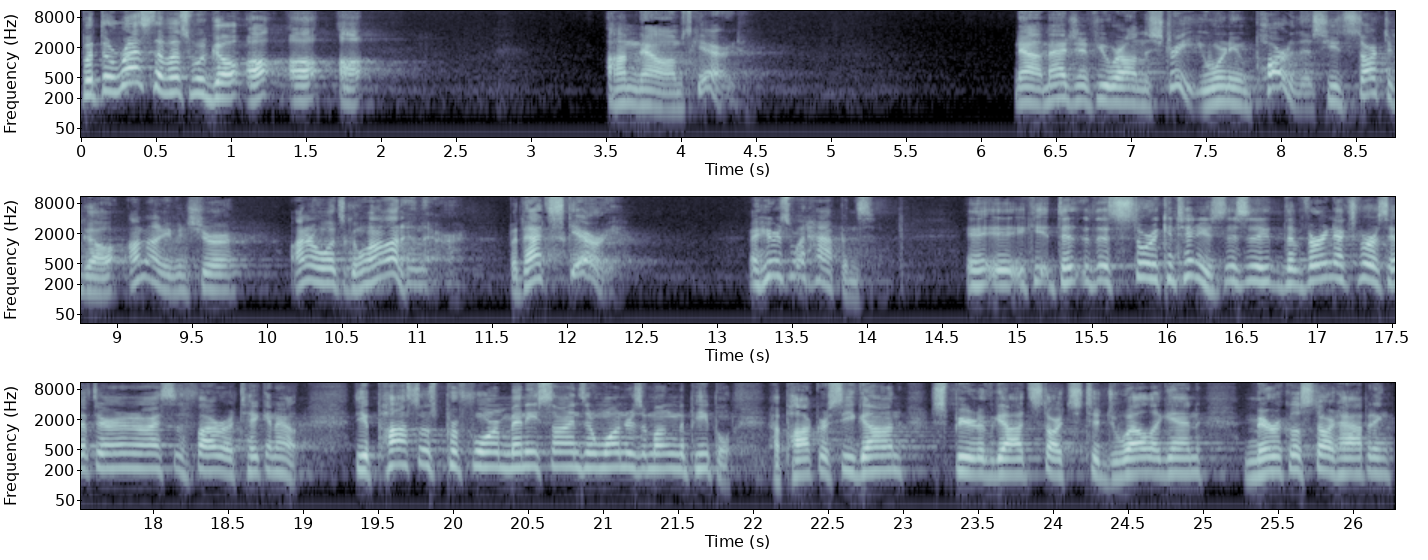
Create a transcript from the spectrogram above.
But the rest of us would go, uh, uh, uh, I'm now I'm scared. Now imagine if you were on the street, you weren't even part of this. You'd start to go, I'm not even sure, I don't know what's going on in there. But that's scary. Now here's what happens. It, it, the, the, story continues. This is the very next verse after Ananias and Sapphira are taken out. The apostles perform many signs and wonders among the people. Hypocrisy gone, Spirit of God starts to dwell again, miracles start happening.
